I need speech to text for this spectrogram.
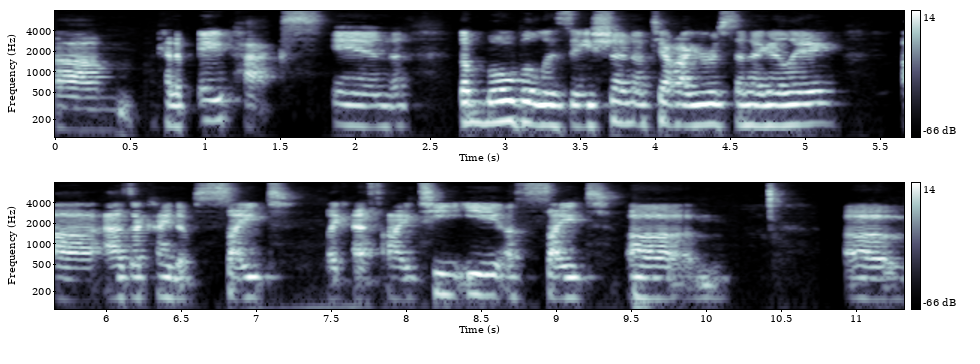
um, kind of apex in the mobilization of Tirailleurs Senegalais uh, as a kind of site, like S I T E, a site um, of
